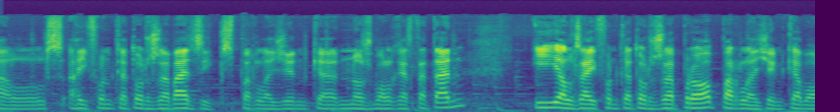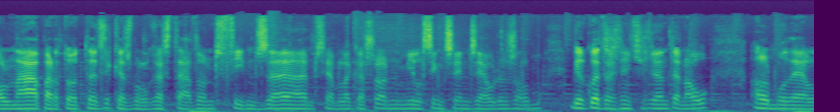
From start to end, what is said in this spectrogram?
els iPhone 14 bàsics per la gent que no es vol gastar tant i els iPhone 14 Pro per la gent que vol anar per totes i que es vol gastar doncs, fins a, em sembla que són 1.500 euros, el, 1.469 el model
